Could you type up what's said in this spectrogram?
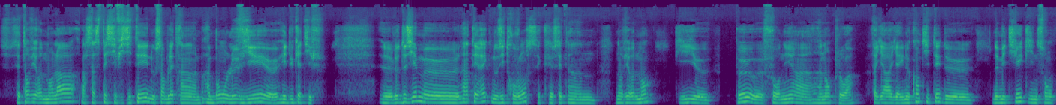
cet environnement-là, par sa spécificité, nous semble être un bon levier éducatif. Euh, le deuxième euh, intérêt que nous y trouvons, c'est que c'est un, environnement qui euh, peut fournir un, emploi. Enfin, il y a, une quantité de, métiers qui ne sont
